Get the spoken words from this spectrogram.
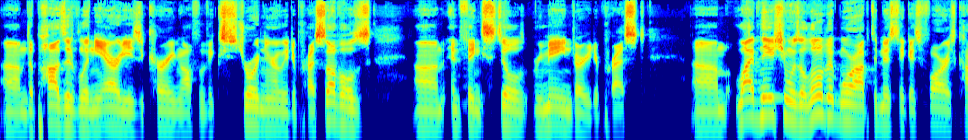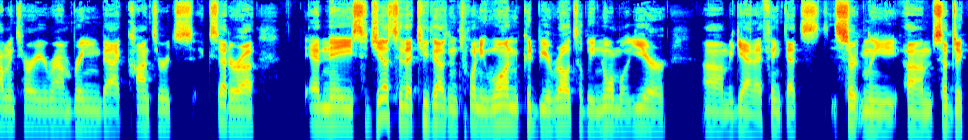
Um, the positive linearity is occurring off of extraordinarily depressed levels um, and things still remain very depressed. Um, Live Nation was a little bit more optimistic as far as commentary around bringing back concerts, etc. And they suggested that 2021 could be a relatively normal year. Um, again, I think that's certainly um, subject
